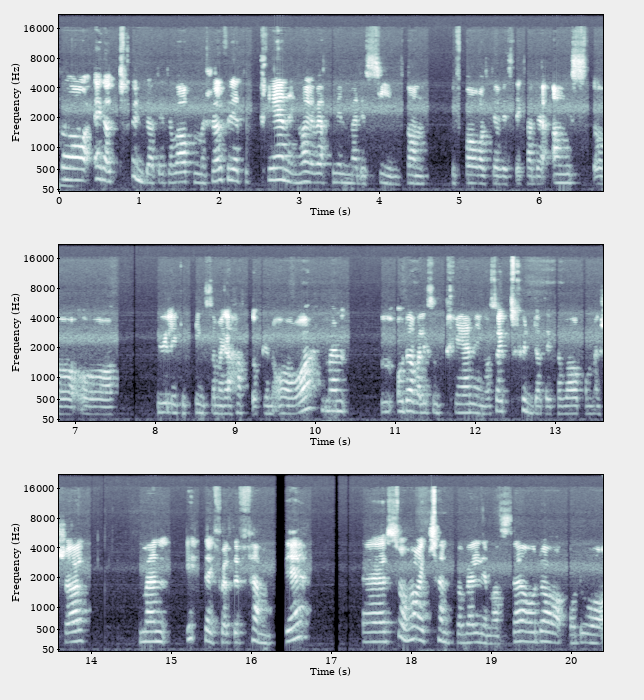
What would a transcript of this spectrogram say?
Så jeg har trodd at jeg tar vare på meg sjøl, fordi at trening har jo vært min medisin sånn i forhold til hvis jeg hadde angst og, og ulike ting som jeg har hatt opp gjennom åra. Og det var liksom trening. Og så jeg trodd at jeg tar vare på meg sjøl. Men etter jeg følte 50, eh, så har jeg kjent på veldig masse. Og da, og da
